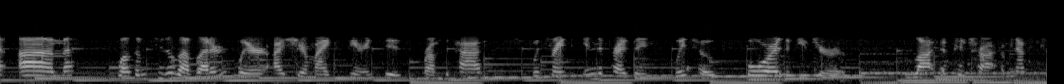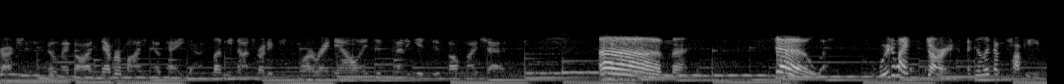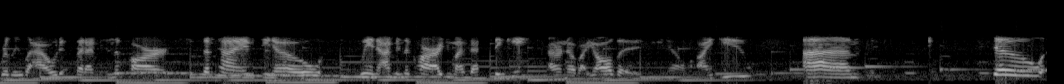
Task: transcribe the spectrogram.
Um, welcome to the Love Letter, where I share my experiences from the past with friends in the present with hope for the future. A lot of contract, I mean, not contractions. Oh my God, never mind. Okay, yeah, let me not try to be smart right now and just kind of get this off my chest. Um, so where do I start? I feel like I'm talking really loud, but I'm in the car. Sometimes, you know, when I'm in the car, I do my best thinking. I don't know about y'all, but you know, I do. Um, so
